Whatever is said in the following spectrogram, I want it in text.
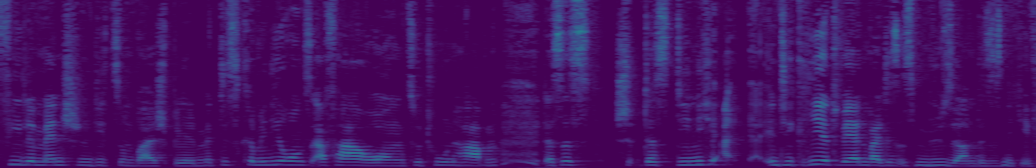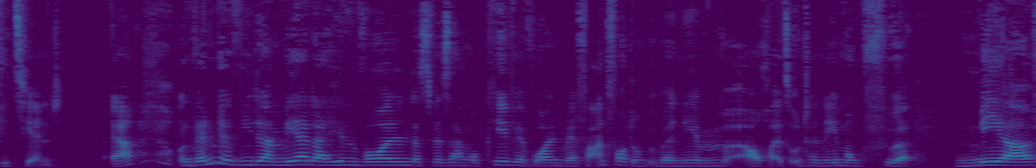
viele Menschen, die zum Beispiel mit Diskriminierungserfahrungen zu tun haben, dass es, dass die nicht integriert werden, weil das ist mühsam, das ist nicht effizient. Ja, und wenn wir wieder mehr dahin wollen, dass wir sagen, okay, wir wollen mehr Verantwortung übernehmen, auch als Unternehmung für mehr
